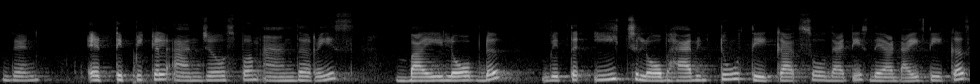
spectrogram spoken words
Then a typical angiosperm anther is bilobed with each lobe having two thecas so that is they are dithecous.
